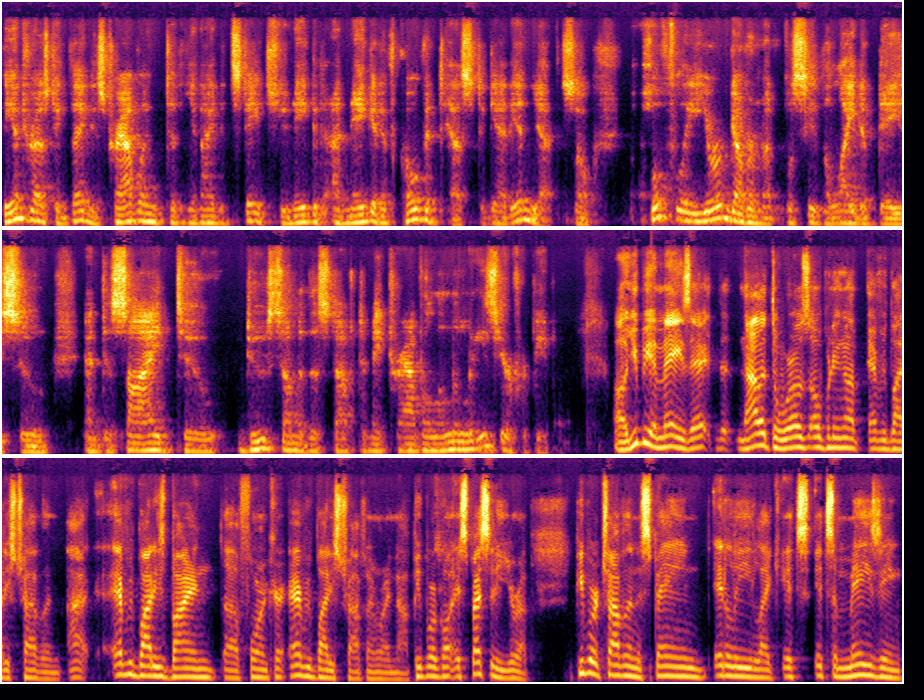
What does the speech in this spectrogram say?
The interesting thing is traveling to the United States, you need a negative COVID test to get in yet. So hopefully your government will see the light of day soon and decide to do some of this stuff to make travel a little easier for people. Oh, you'd be amazed. Eh, Now that the world's opening up, everybody's traveling. I, everybody's buying uh, foreign currency. Everybody's traveling right now. People are going, especially Europe. People are traveling to Spain, Italy. Like it's it's amazing.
